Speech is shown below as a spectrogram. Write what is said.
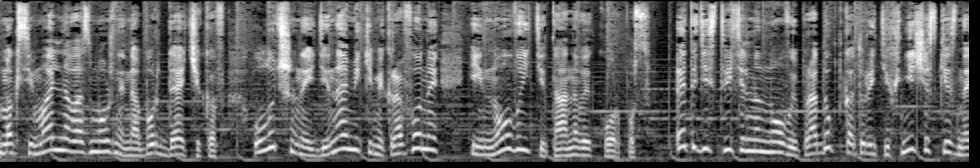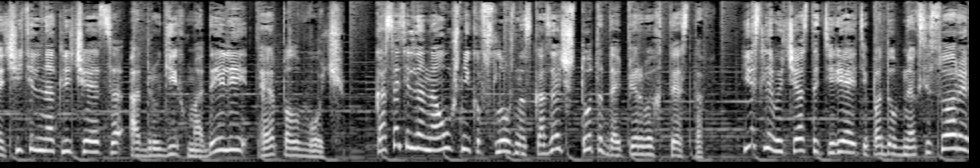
максимально возможный набор датчиков, улучшенные динамики, микрофоны и новый титановый корпус. Это действительно новый продукт, который технически значительно отличается от других моделей Apple Watch. Касательно наушников сложно сказать что-то до первых тестов. Если вы часто теряете подобные аксессуары,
